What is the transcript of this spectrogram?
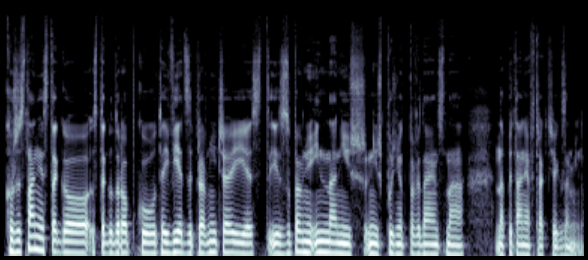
korzystanie z tego, z tego dorobku, tej wiedzy prawniczej jest, jest zupełnie inna niż, niż później odpowiadając na, na pytania w trakcie egzaminu.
